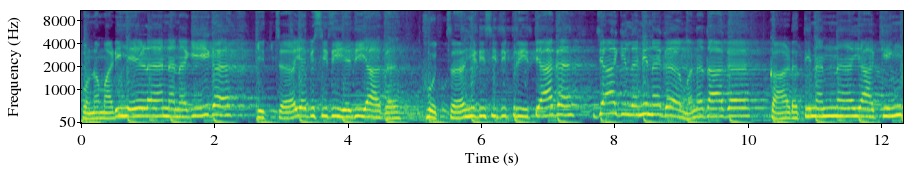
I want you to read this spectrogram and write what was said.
ಪುನ ಮಾಡಿ ಹೇಳ ನನಗೀಗ, ಕಿಚ್ಚ ಎಬಿಸಿದಿ ಎದಿಯಾಗ. ಹುಚ್ಚ ಹಿಡಿಸಿದಿ ಪ್ರೀತ್ಯಾಗ, ಜಾಗಿಲ್ಲ ನಿನಗ ಮನದಾಗ. ಕಾಡತಿ ನನ್ನ ಯಾಕಿಂಗ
